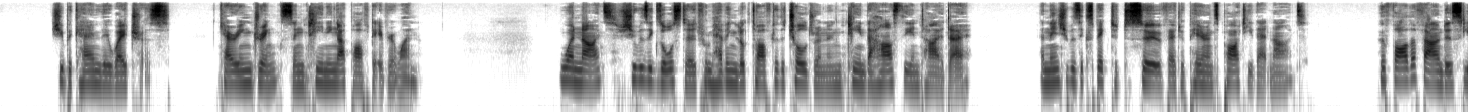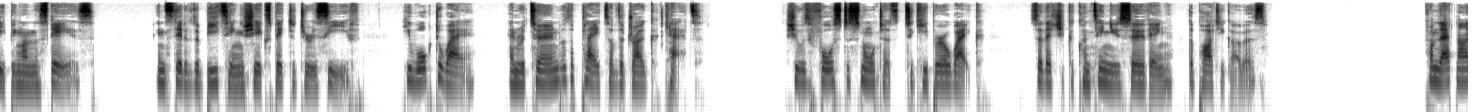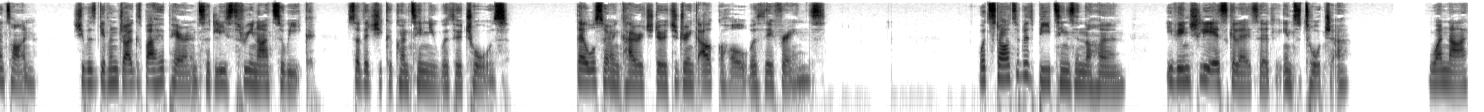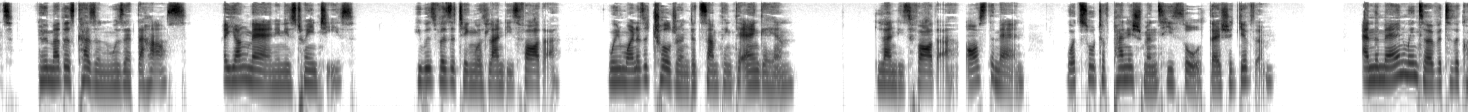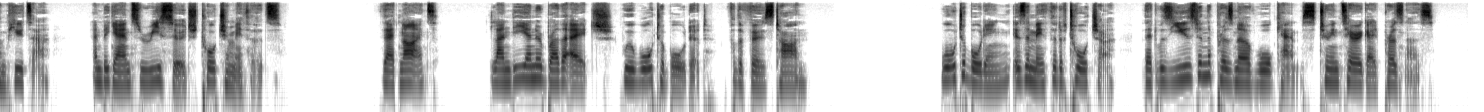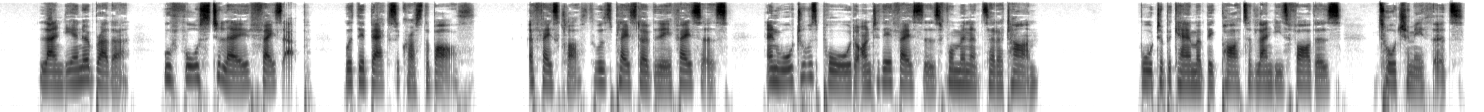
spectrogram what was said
She became their waitress carrying drinks and cleaning up after everyone. One night, she was exhausted from having looked after the children and cleaned the house the entire day, and then she was expected to serve at her parents' party that night. Her father found her sleeping on the stairs. Instead of the beating she expected to receive, he walked away and returned with a plate of the drug cat. She was forced to snort it to keep her awake, so that she could continue serving the partygoers. From that night on, she was given drugs by her parents at least three nights a week so that she could continue with her chores. They also encouraged her to drink alcohol with their friends. What started with beatings in the home eventually escalated into torture. One night, her mother's cousin was at the house, a young man in his twenties. He was visiting with Lundy's father, when one of the children did something to anger him. Lundy's father asked the man what sort of punishment he thought they should give them. And the man went over to the computer and began to research torture methods. That night, Lundy and her brother H were waterboarded for the first time. Waterboarding is a method of torture that was used in the prisoner of war camps to interrogate prisoners. Lundy and her brother were forced to lay face up with their backs across the bath. A face cloth was placed over their faces, and water was poured onto their faces for minutes at a time. Water became a big part of Lundy's father's torture methods.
